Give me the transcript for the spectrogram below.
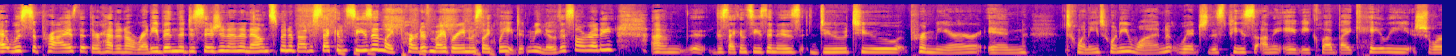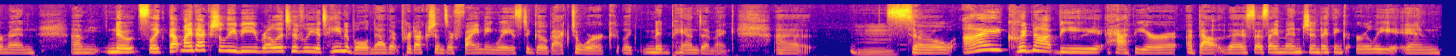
I was surprised that there hadn't already been the decision and announcement about a second season. Like part of my brain was like, wait, didn't we know this already? Um, the, the second season is due to premiere in 2021, which this piece on the AV Club by Kaylee Shorman um, notes like that might actually be relatively attainable now that productions are finding ways to go back to work like mid pandemic. Uh, so I could not be happier about this. As I mentioned, I think early in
